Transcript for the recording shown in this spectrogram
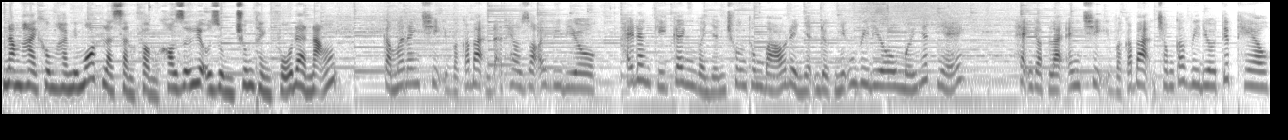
Năm 2021 là sản phẩm kho dữ liệu dùng chung thành phố Đà Nẵng. Cảm ơn anh chị và các bạn đã theo dõi video. Hãy đăng ký kênh và nhấn chuông thông báo để nhận được những video mới nhất nhé. Hẹn gặp lại anh chị và các bạn trong các video tiếp theo.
